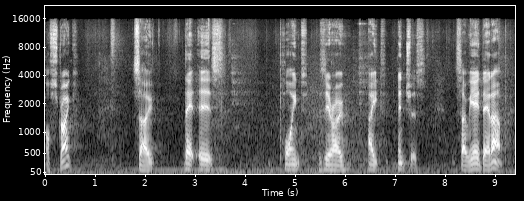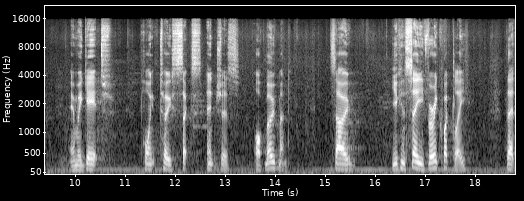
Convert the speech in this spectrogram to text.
of stroke, so that is 0.08 inches. So we add that up and we get 0.26 inches of movement. So you can see very quickly that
